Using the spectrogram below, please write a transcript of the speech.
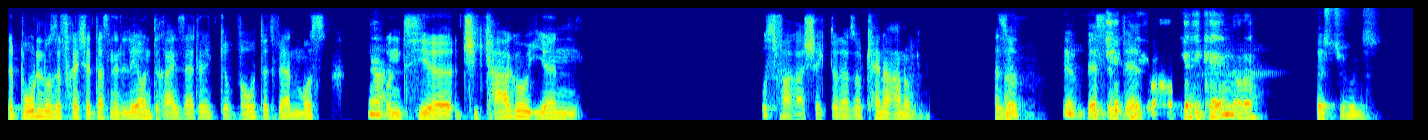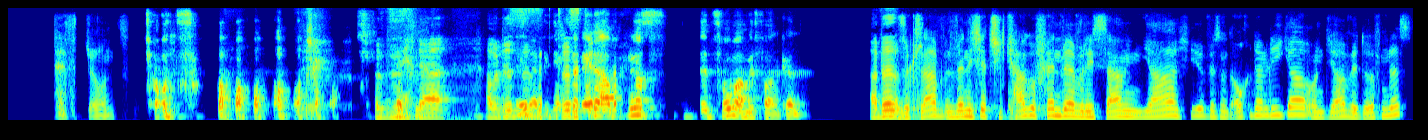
eine bodenlose Frechheit, dass ein Leon Dreiseitel gewotet werden muss Ja. und hier Chicago ihren Busfahrer schickt oder so, keine Ahnung. Also, äh, wer ist denn wer? Patty Kane oder Chris Jones. Seth Jones. Jones? Das ist ja, aber das Ja, ist, das, hätte er aber nur s- zweimal mitfahren das, Also klar, wenn ich jetzt Chicago-Fan wäre, würde ich sagen, ja, hier, wir sind auch in der Liga und ja, wir dürfen das.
